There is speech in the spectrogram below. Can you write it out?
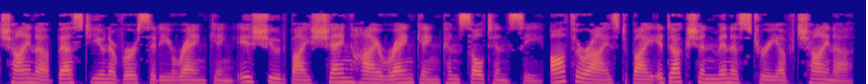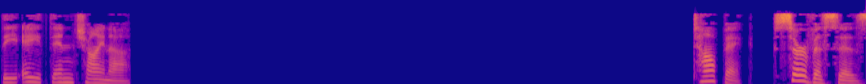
China Best University ranking issued by Shanghai Ranking Consultancy, authorized by Education Ministry of China, the 8th in China. Topic: Services.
